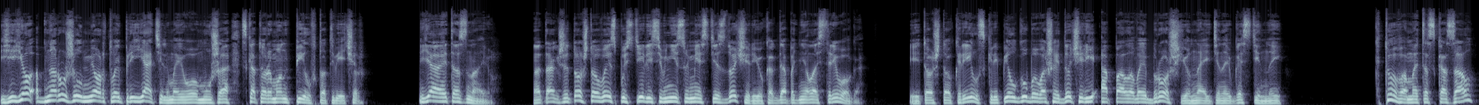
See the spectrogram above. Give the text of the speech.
Ее обнаружил мертвый приятель моего мужа, с которым он пил в тот вечер. Я это знаю. А также то, что вы спустились вниз вместе с дочерью, когда поднялась тревога. И то, что Крилл скрепил губы вашей дочери опаловой брошью, найденной в гостиной. «Кто вам это сказал?»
